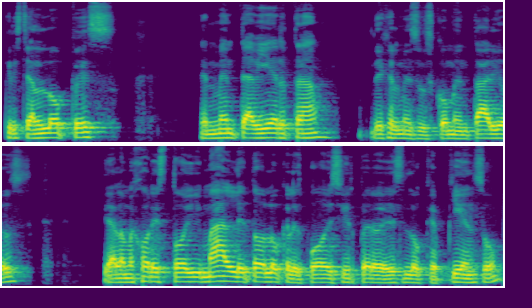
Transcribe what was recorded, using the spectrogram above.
Cristian López, en mente abierta, déjenme sus comentarios y a lo mejor estoy mal de todo lo que les puedo decir, pero es lo que pienso.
